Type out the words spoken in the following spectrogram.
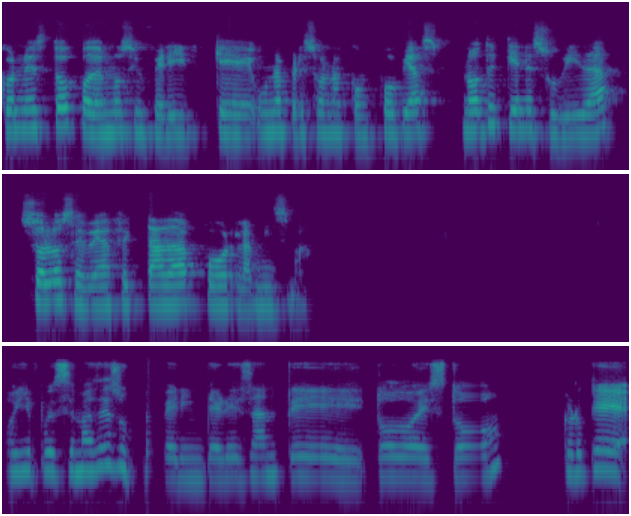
Con esto podemos inferir que una persona con fobias no detiene su vida, solo se ve afectada por la misma. Oye, pues se me hace súper interesante todo esto. Creo que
